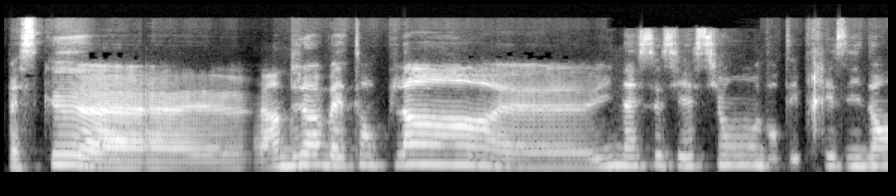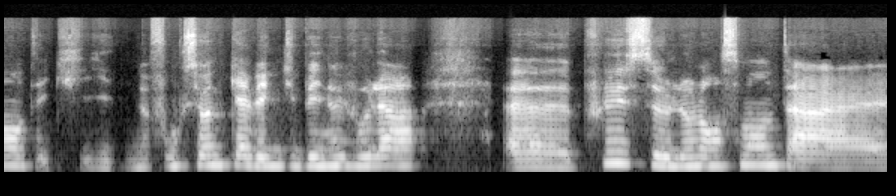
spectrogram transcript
Parce que euh, un job à temps plein, euh, une association dont tu es présidente et qui ne fonctionne qu'avec du bénévolat, euh, plus le lancement de, ta,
